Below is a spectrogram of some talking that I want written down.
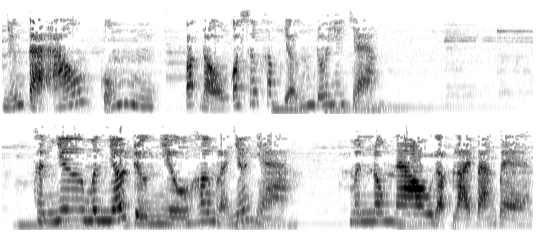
những tà áo cũng bắt đầu có sức hấp dẫn đối với chàng. Hình như Minh nhớ trường nhiều hơn là nhớ nhà. Minh nôn nao gặp lại bạn bè.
